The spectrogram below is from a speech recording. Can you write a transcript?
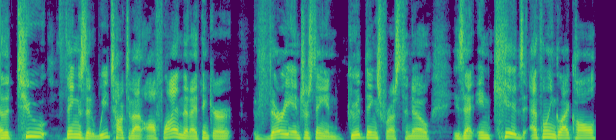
Now, the two things that we talked about offline that I think are very interesting and good things for us to know is that in kids, ethylene glycol,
